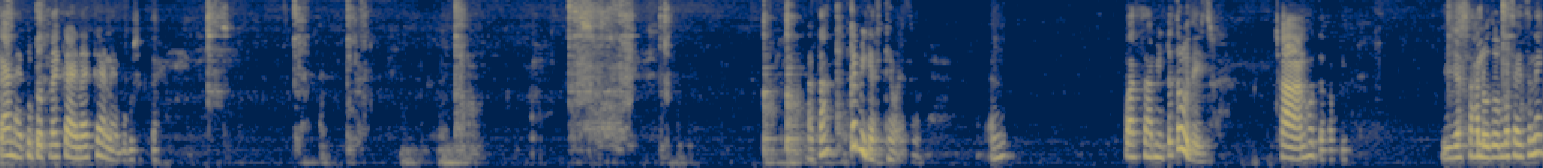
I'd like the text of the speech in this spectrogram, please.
काय नाही तुटत नाही काय नाही काय नाही बघू शकता. आता कमी गॅस ठेवायचा. आणि पाच सहा मिनटं तळू द्यायचं. छान होतं आपली. म्हणजे जास्त हलवतो बसायचं नाही.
